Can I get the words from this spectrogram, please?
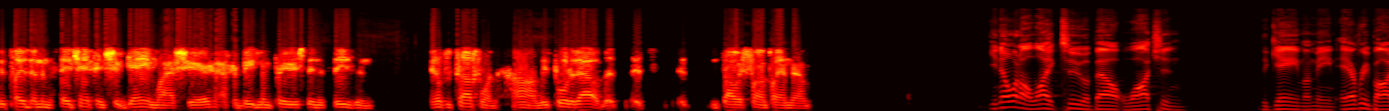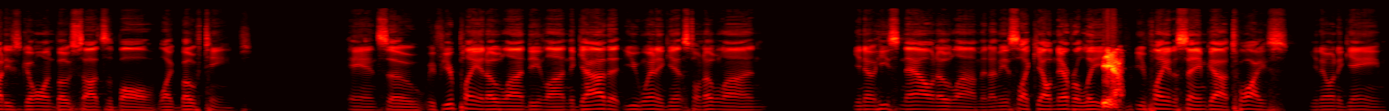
we played them in the state championship game last year after beating them previously in the season. It was a tough one. Um, we pulled it out, but it's, it's always fun playing them. You know what I like too about watching the game? I mean, everybody's going both sides of the ball, like both teams. And so if you're playing O line, D line, the guy that you went against on O line, you know, he's now an O lineman. I mean, it's like y'all never leave. Yeah. You're playing the same guy twice, you know, in a game.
